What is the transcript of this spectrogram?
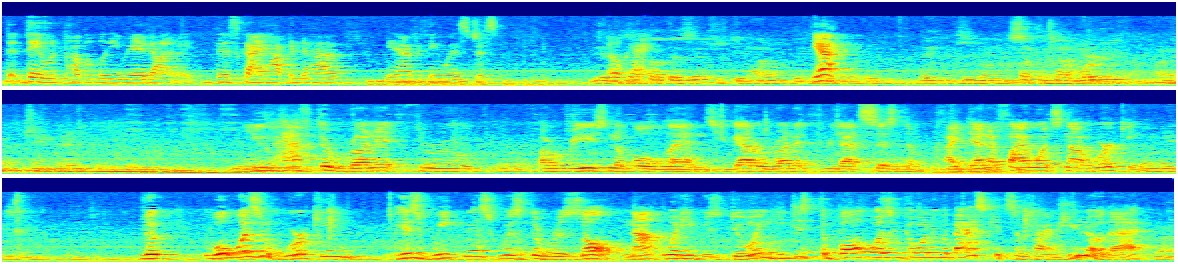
they would probably reevaluate. This guy happened to have, you know, everything was just, Yeah, 'cause I okay. thought that's interesting, I don't think. Yeah. you know, if They, you know, something's not working, I gotta change everything. You have to run it through a reasonable lens. You gotta run it through that system. Identify what's not working. That makes sense. The, what wasn't working, his weakness was the result, not what he was doing. He just, the ball wasn't going in the basket sometimes, you know that. Right.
